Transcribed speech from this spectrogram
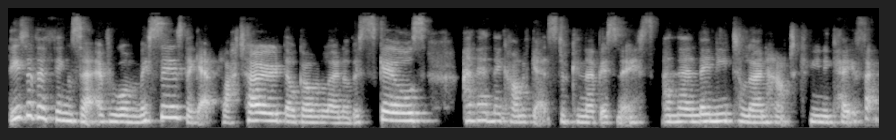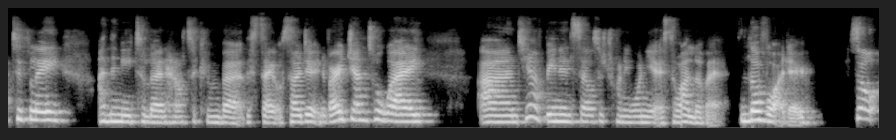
These are the things that everyone misses. They get plateaued, they'll go and learn other skills, and then they kind of get stuck in their business. And then they need to learn how to communicate effectively and they need to learn how to convert the sale. So I do it in a very gentle way and yeah, I've been in sales for 21 years. So I love it. Love what I do. So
